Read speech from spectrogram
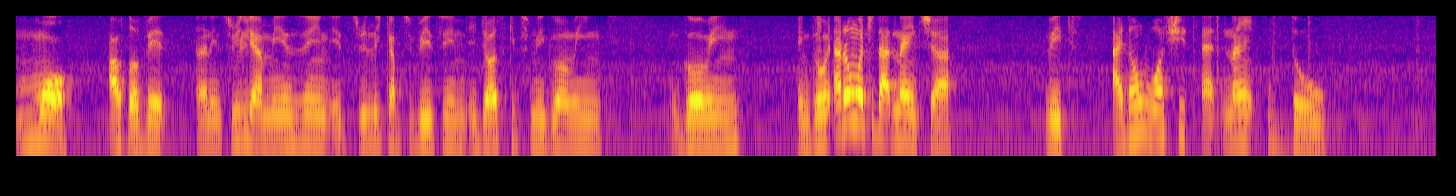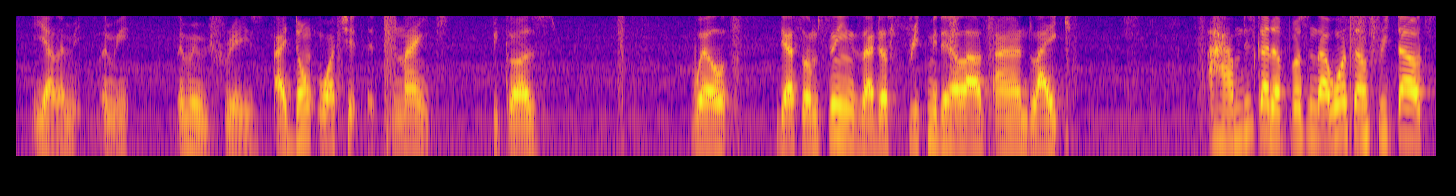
more out of it and it's really amazing it's really captivating it just keeps me going going and going i don't watch it at night sha wait i don't watch it at night though yeah let me let me let me rephrase i don't watch it at night because well there are some scenes that just freak me the hell out and like I'm this kind of person that once I'm freaked out,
